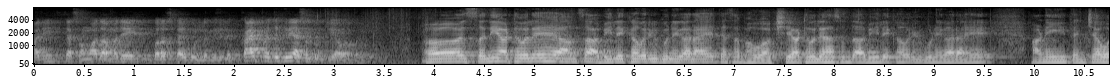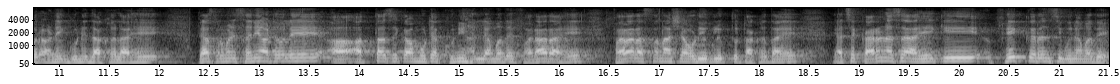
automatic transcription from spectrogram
आणि त्या संवादामध्ये बरंच काही बोललं गेलेलं काय प्रतिक्रिया असेल तुमची यावर पहिली? सनी आठवले हे आमचा अभिलेखावरील गुन्हेगार आहे. त्याचा भाऊ अक्षय आठवले हा सुद्धा अभिलेखावरील गुन्हेगार आहे. आणि त्यांच्यावर अनेक गुन्हे दाखल आहे. त्याचप्रमाणे सनी आठवले आत्ताच एका मोठ्या खुनी हल्ल्यामध्ये फरार आहे. फरार असताना अशा ऑडिओ क्लिप तो टाकत आहे. याचं कारण असं आहे की फेक करन्सी गुन्ह्यामध्ये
